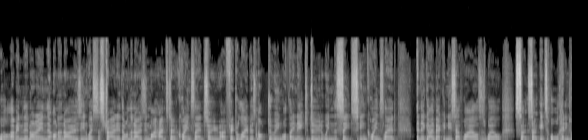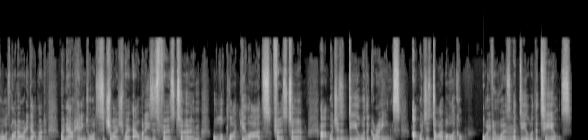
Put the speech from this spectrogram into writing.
Well, I mean, they're not only on the nose in Western Australia, they're on the nose in my home state of Queensland too. Uh, Federal Labor is not doing what they need to do to win the seats in Queensland, and they're going back in New South Wales as well. So, so it's all heading towards minority government. We're now heading towards a situation where Albanese's first term will look like Gillard's first term, uh, which is a deal with the Greens, uh, which is diabolical, or even worse, mm. a deal with the Teals.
